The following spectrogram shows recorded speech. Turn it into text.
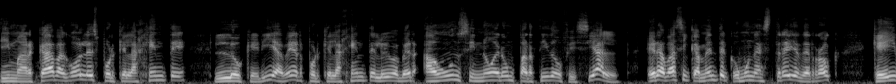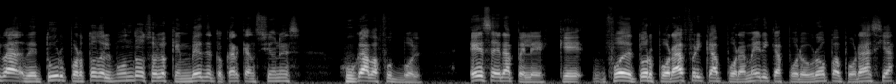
y marcaba goles porque la gente lo quería ver, porque la gente lo iba a ver aún si no era un partido oficial. Era básicamente como una estrella de rock que iba de tour por todo el mundo, solo que en vez de tocar canciones jugaba fútbol. Ese era Pelé, que fue de tour por África, por América, por Europa, por Asia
